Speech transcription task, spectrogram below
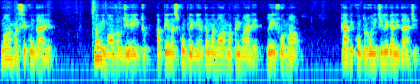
Norma secundária. Não inova o direito, apenas complementa uma norma primária, lei formal. Cabe controle de legalidade.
